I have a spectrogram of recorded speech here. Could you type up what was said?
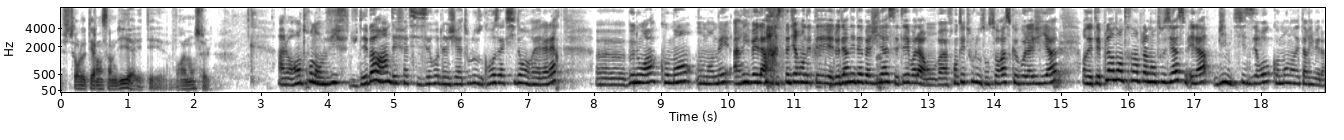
sur le terrain samedi, elle était vraiment seule. Alors, entrons dans le vif du débat. Hein. Défaite 6-0 de la GIA Toulouse, gros accident en réelle alerte. Euh, Benoît, comment on en est arrivé là C'est-à-dire, on était le dernier débat GIA, c'était voilà, on va affronter Toulouse, on saura ce que vaut la GIA. On était plein d'entrain, plein d'enthousiasme, et là, bim, 6-0. Comment on en est arrivé là?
